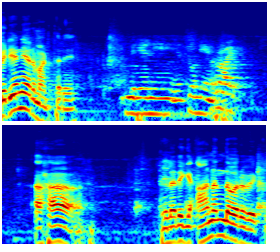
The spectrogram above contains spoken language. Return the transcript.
ಬಿರಿಯಾನಿ ಯಾರು ಮಾಡ್ತಾರೆ? ಬಿರಿಯಾನಿ ಸೋನಿಯಾ ಆಹಾ. ಎಲ್ಲರಿಗೆ ಆನಂದ ಬರಬೇಕು.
